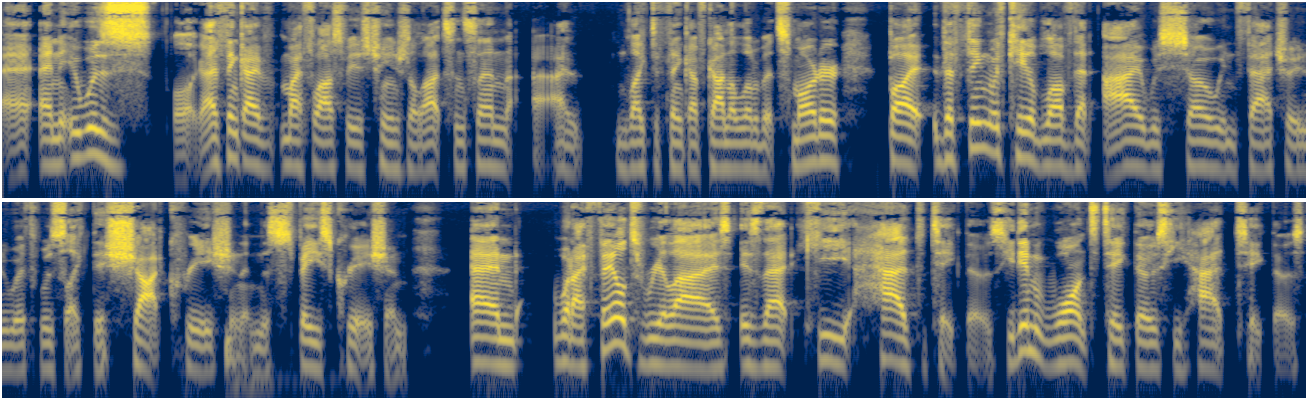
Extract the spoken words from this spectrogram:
and it was. Look, I think I've my philosophy has changed a lot since then. I like to think I've gotten a little bit smarter. But the thing with Caleb Love that I was so infatuated with was like this shot creation and the space creation. And what I failed to realize is that he had to take those. He didn't want to take those, he had to take those.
